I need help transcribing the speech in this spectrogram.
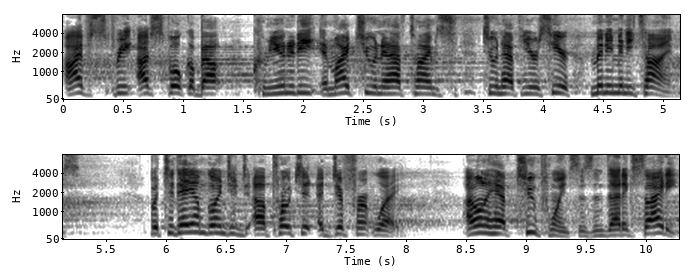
I've, spe- I've spoke about community in my two and a half times, two and a half years here, many, many times. But today I'm going to approach it a different way. I only have two points. Isn't that exciting?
